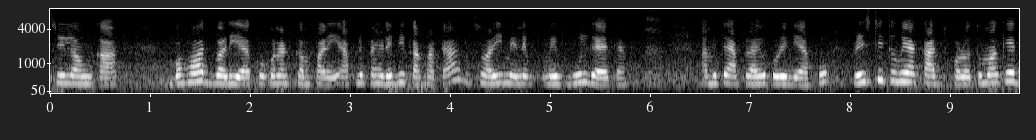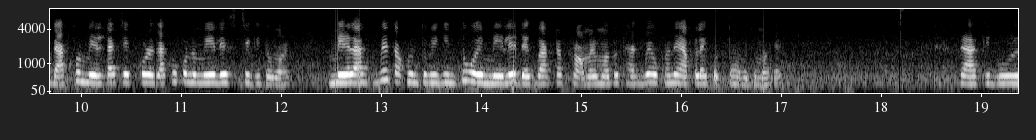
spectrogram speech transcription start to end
শ্রীলঙ্কা बहुत बढ़िया কোকোনাট কোম্পানি আপনি पहले भी कहा था सॉरी मैंने मैं भूल गया था আমি তো অ্যাপ্লাইও করিনি আপু বৃষ্টি তুমি এক কাজ করো তোমাকে দেখো মেলটা চেক করে দেখো কোনো মেল এসছে কি তোমার মেল আসবে তখন তুমি কিন্তু ওই মেলে দেখবে একটা ফর্মের মতো থাকবে ওখানে অ্যাপ্লাই করতে হবে তোমাকে রাকিবুল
